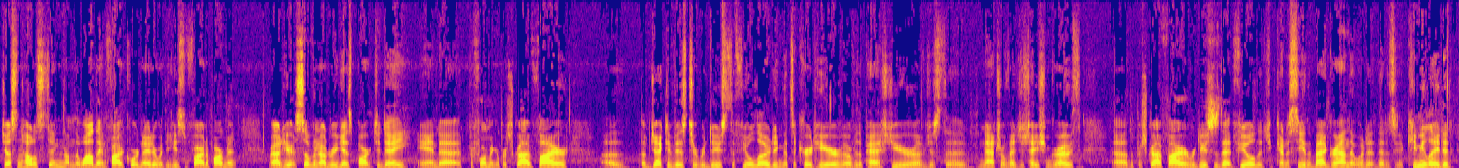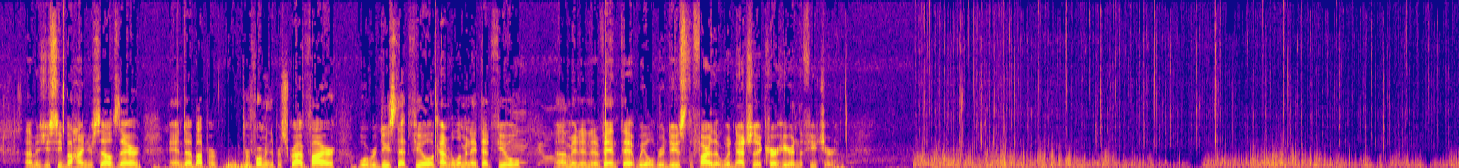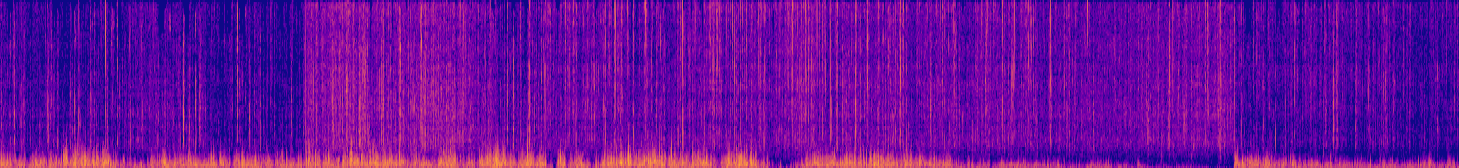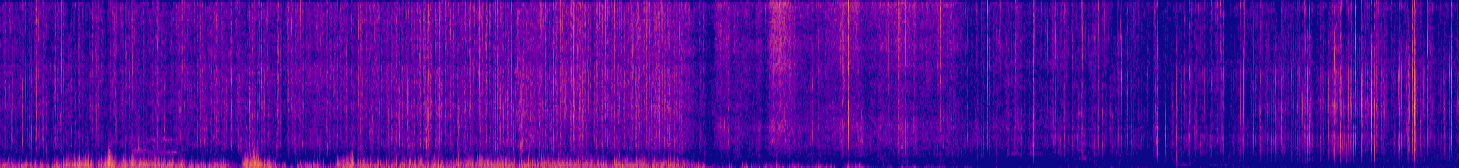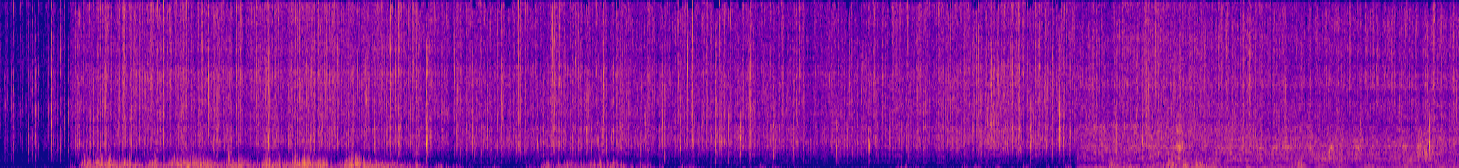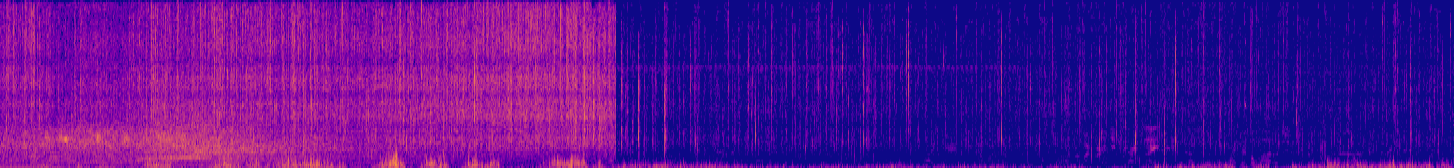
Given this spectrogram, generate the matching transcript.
Justin Huddleston. I'm the Wildland Fire Coordinator with the Houston Fire Department. We're out here at Sylvan Rodriguez Park today and uh, performing a prescribed fire. Uh, objective is to reduce the fuel loading that's occurred here over the past year of just the natural vegetation growth. Uh, the prescribed fire reduces that fuel that you kind of see in the background that would that is accumulated, um, as you see behind yourselves there. And uh, by per performing the prescribed fire, we'll reduce that fuel, kind of eliminate that fuel um, in an event that we'll reduce the fire that would naturally occur here in the future.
